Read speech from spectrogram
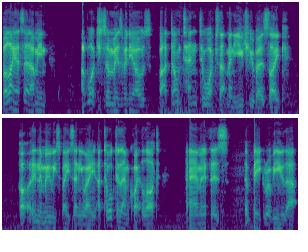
But like I said, I mean, I've watched some of his videos, but I don't tend to watch that many YouTubers, like uh, in the movie space anyway. I talk to them quite a lot. Um, and if there's a big review that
